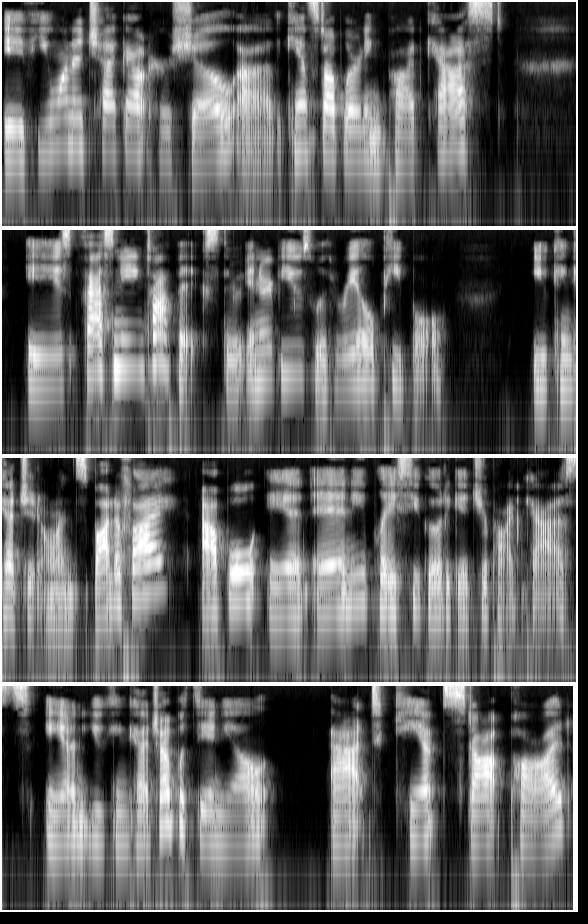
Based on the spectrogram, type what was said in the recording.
If you want to check out her show, uh, the Can't Stop Learning podcast is fascinating topics through interviews with real people. You can catch it on Spotify, Apple, and any place you go to get your podcasts. And you can catch up with Danielle at Can't Stop Pod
